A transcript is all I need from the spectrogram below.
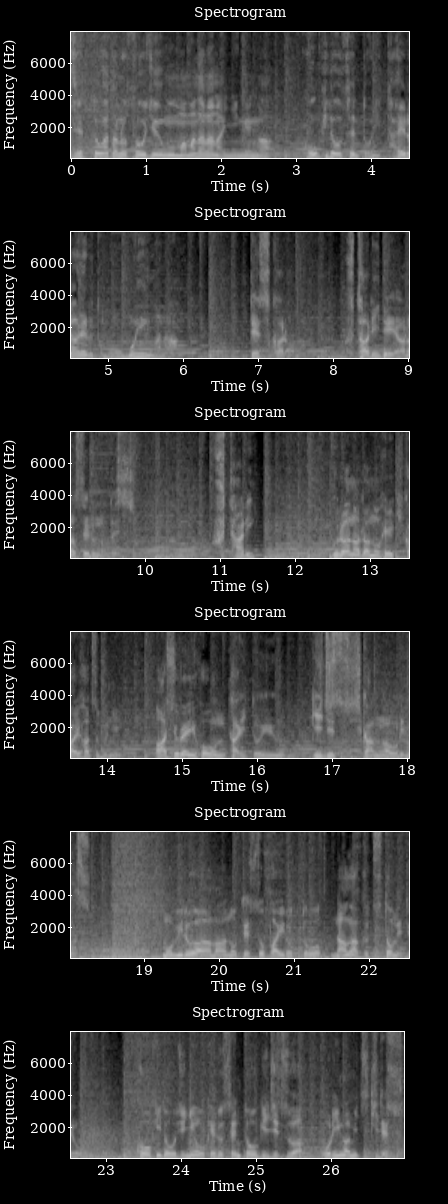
Z 型の操縦もままならない人間が高機動戦闘に耐えられるとも思えんがな。ですから2人でやらせるのです。2人？グラナダの兵器開発部にアシュレイ・ホーン隊という技術士官がおります。モビルアーマーのテストパイロットを長く務めており高機動時における戦闘技術は折り紙付きです。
